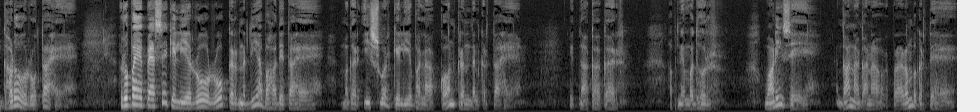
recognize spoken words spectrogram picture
घड़ो रोता है। रुपए पैसे के लिए रो रो कर नदियाँ बहा देता है, मगर ईश्वर के लिए भला कौन क्रंदन करता है? इतना कहकर अपने मधुर वाणी से गाना गाना प्रारंभ करते हैं।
